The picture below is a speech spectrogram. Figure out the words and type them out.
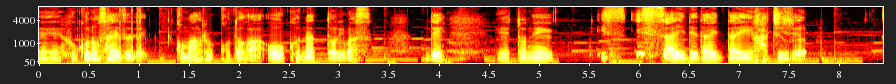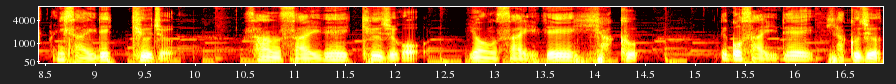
えー服のサイズで困ることが多くなっております。で、えっ、とね、1, 歳でだいたい80、2歳で90、3歳で95、4歳で100、で5歳で110、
